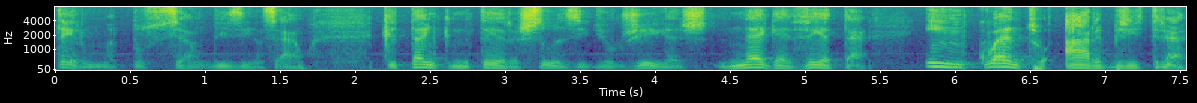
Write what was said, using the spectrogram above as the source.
ter uma posição de isenção, que tem que meter as suas ideologias na gaveta enquanto árbitra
